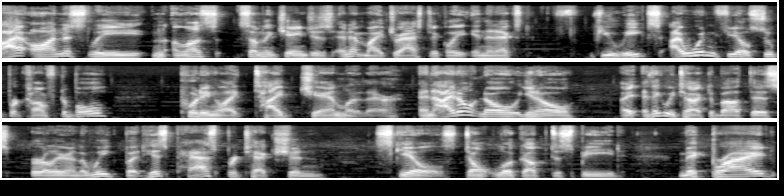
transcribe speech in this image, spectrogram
I honestly, unless something changes, and it might drastically in the next few weeks, I wouldn't feel super comfortable putting like Ty Chandler there. And I don't know, you know, I, I think we talked about this earlier in the week, but his pass protection skills don't look up to speed. McBride,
